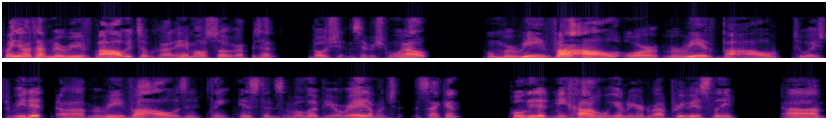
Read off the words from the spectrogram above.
When Yonatan Meriv Baal, we talked about him, also represented Boshet and Sefer Shmuel. Umariv Baal, or Mariv Baal, two ways to read it. Uh, Mariv Baal is an interesting instance of a Levi Oreid. I'll mention that in a second. Holidet Micha, who again we heard about previously, um,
